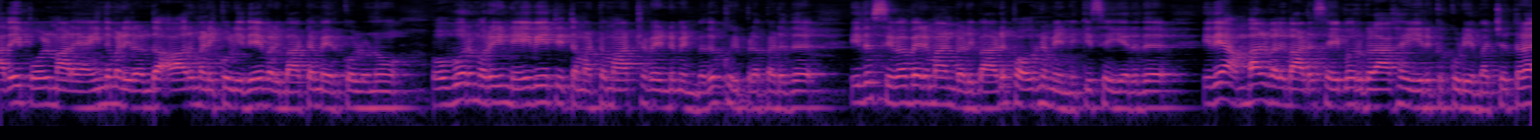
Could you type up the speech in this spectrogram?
அதே போல் மாலை ஐந்து மணிலிருந்து ஆறு மணிக்குள் இதே வழிபாட்டை மேற்கொள்ளணும் ஒவ்வொரு முறையும் நெய்வேத்தியத்தை மட்டும் மாற்ற வேண்டும் என்பது குறிப்பிடப்படுது. இது சிவபெருமான் வழிபாடு பௌர்ணமி அன்னைக்கு செய்கிறது இதே அம்பாள் வழிபாடு செய்பவர்களாக இருக்கக்கூடிய பட்சத்தில்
